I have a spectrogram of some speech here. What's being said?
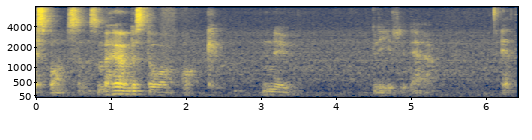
responserna som behövdes då och nu blir det ett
